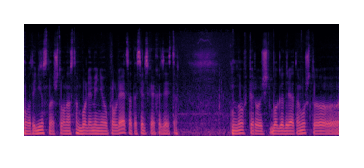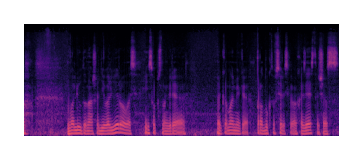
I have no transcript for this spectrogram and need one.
Вот, единственное, что у нас там более-менее управляется, это сельское хозяйство. Но, в первую очередь, благодаря тому, что валюта наша девальвировалась, и, собственно говоря, экономика продуктов сельского хозяйства сейчас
